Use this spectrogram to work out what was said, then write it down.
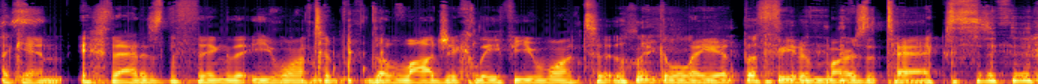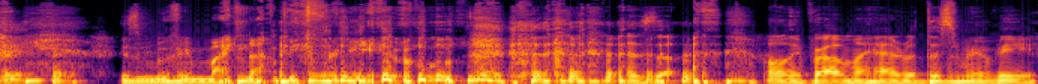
Again, if that is the thing that you want to, the logic leap you want to like lay at the feet of Mars attacks, this movie might not be for you. That's the only problem I had with this movie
